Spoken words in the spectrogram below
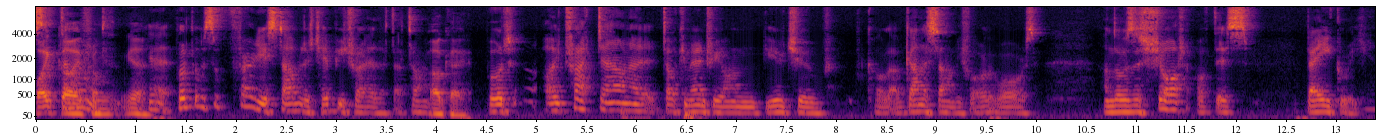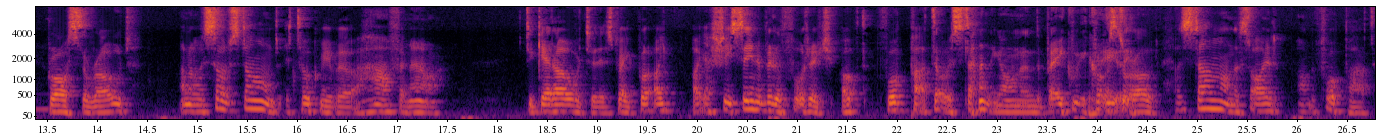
White guy from yeah. Yeah, but it was a fairly established hippie trail at that time. Okay. But I tracked down a documentary on YouTube called Afghanistan Before the Wars. And there was a shot of this bakery across the road. And I was so stoned, it took me about a half an hour to get over to this bakery. But I, I actually seen a bit of footage of the footpath that I was standing on in the bakery across the road. I was standing on the side on the footpath,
